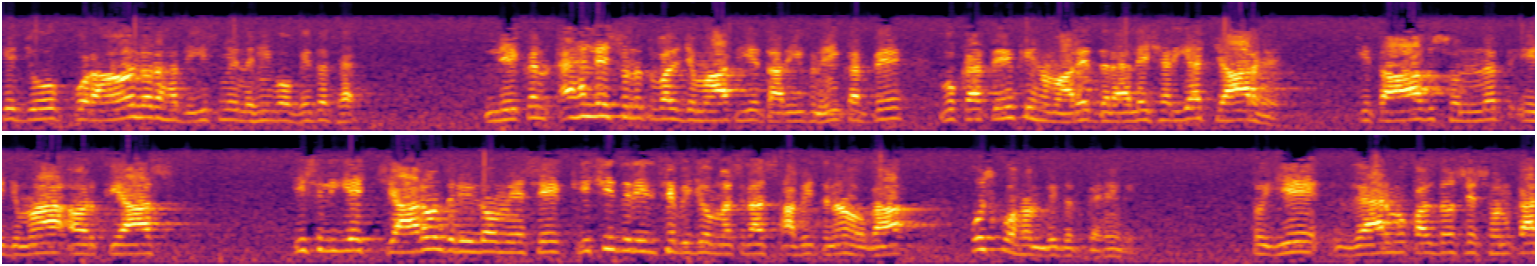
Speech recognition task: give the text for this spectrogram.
कि जो कुरान और हदीस में नहीं, वो बिदत है। लेकिन अहले सुनत वल जमात ये तारीफ़ नहीं करते। वो कहते हैं कि हमारे दलाल शरिया चार हैं। किताब, सुन्नत, इजमा और क्यास। इसलिए चारों दलीलों में से किसी दलील से भी जो मसला साबित ना होगा, उसको हम बिदत कहेंगे। तो ये गैर मुकलदों से सुनकर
